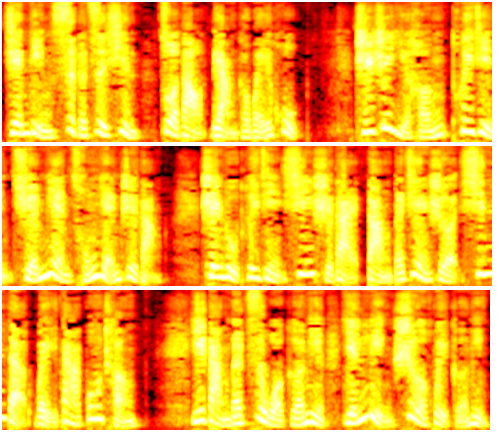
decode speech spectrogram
坚定四个自信，做到两个维护，持之以恒推进全面从严治党，深入推进新时代党的建设新的伟大工程，以党的自我革命引领社会革命，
